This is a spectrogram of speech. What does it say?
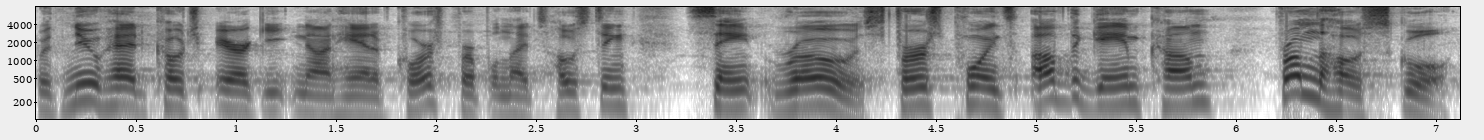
with new head coach Eric Eaton on hand, of course. Purple Knights hosting St. Rose. First points of the game come from the host school.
